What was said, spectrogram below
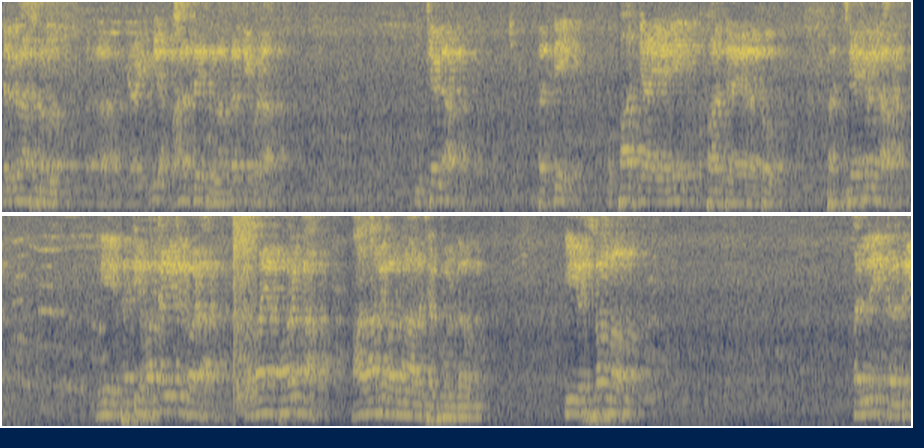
తెలుగు రాష్ట్రంలో ఇండియా భారతదేశంలో అందరికీ కూడా ముఖ్యంగా ప్రతి ఉపాధ్యాయుని ఉపాధ్యాయులకు ప్రత్యేకంగా మీ ప్రతి ఒక్కరికి కూడా హృదయపూర్వక పాదాభివందనాలు చెప్పుకుంటూ ఈ విశ్వంలో తల్లి తండ్రి.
